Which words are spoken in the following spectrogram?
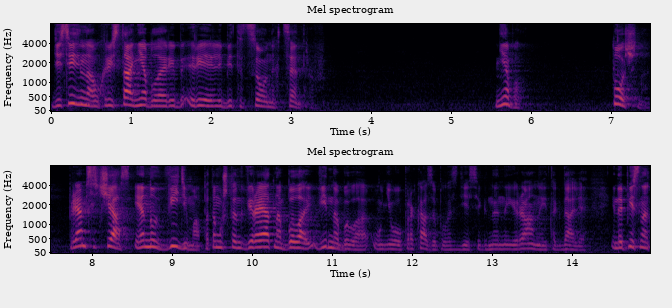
Действительно, у Христа не было реабилитационных центров. Не было. Точно. Прямо сейчас. И оно видимо, потому что, вероятно, было, видно было, у него проказа была здесь, и гнойные раны и так далее. И написано,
